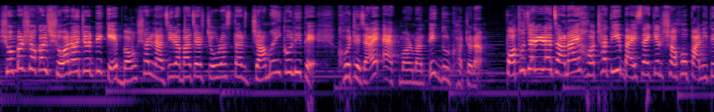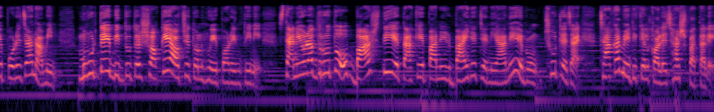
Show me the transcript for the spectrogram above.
সোমবার সকাল সোয়া নয়টার দিকে বংশাল নাজিরা বাজার চৌরাস্তার জামাই গলিতে ঘটে যায় এক মর্মান্তিক দুর্ঘটনা। পথচারীরা জানায়, হঠাৎই বাইসাইকেল সহ পানিতে পড়ে যান আমিন। মুহূর্তেই বিদ্যুতের শকে অচেতন হয়ে পড়েন তিনি। স্থানীয়রা দ্রুত বাঁশ দিয়ে তাকে পানির বাইরে টেনে আনে এবং ছুটে যায় ঢাকা মেডিকেল কলেজ হাসপাতালে।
